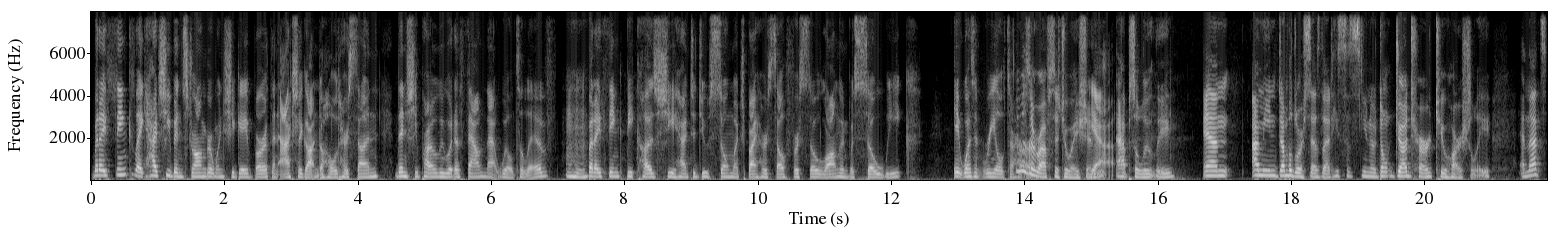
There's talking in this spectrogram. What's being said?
But I think like had she been stronger when she gave birth and actually gotten to hold her son, then she probably would have found that will to live. Mm-hmm. But I think because she had to do so much by herself for so long and was so weak, it wasn't real to her. It was a rough situation. Yeah. Absolutely. And I mean, Dumbledore says that. He says, you know, don't judge her too harshly. And that's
